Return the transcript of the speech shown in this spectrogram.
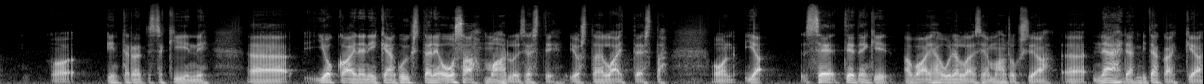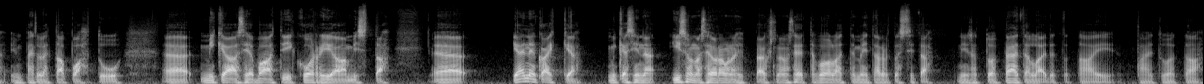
internetissä kiinni. Ää, jokainen ikään kuin yksittäinen osa mahdollisesti jostain laitteesta on. Ja se tietenkin avaa ihan uudenlaisia mahdollisuuksia ää, nähdä, mitä kaikkea ympärillä tapahtuu, ää, mikä asia vaatii korjaamista. Ää, ja ennen kaikkea mikä siinä isona seuraavana hyppäyksenä on se, että voi olla, että me ei tarvita sitä niin sanottua päätelaitetta tai, tai tuota,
